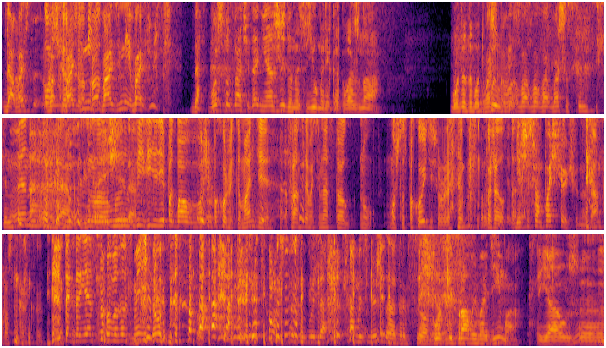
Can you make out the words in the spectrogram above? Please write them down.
Да, возьмите, возьмите. Да. Вот что значит, да, неожиданность в юморе как важна. Вот это вот Ваши, пылкость. ва- ва- ва- ваши сен- сентенции, да, потрясающие, Мы да. ви- видели Погба в очень похожей команде. Франция 18-го... Ну, может, успокоитесь уже, пожалуйста. Я сейчас вам пощечину дам, просто как... Тогда я снова засмеюсь. Потому что это будет, да, самый смешной аттракцион. После правой Вадима я уже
